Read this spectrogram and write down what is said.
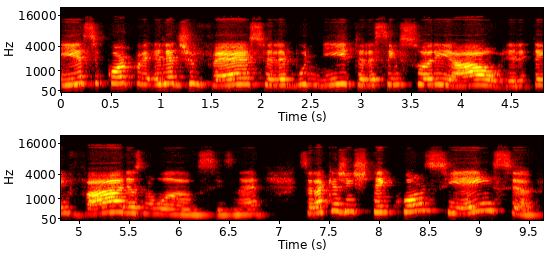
E esse corpo ele é diverso, ele é bonito, ele é sensorial, ele tem várias nuances, né? Será que a gente tem consciência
